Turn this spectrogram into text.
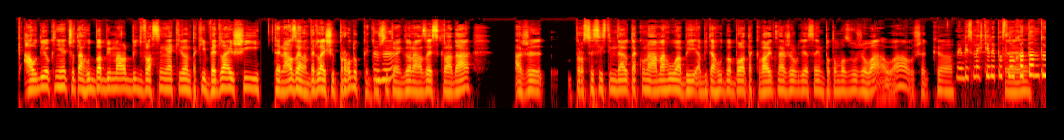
k audioknihe, čo tá hudba by mal byť vlastne nejaký len taký vedľajší, to je naozaj len vedľajší produkt, keď mm-hmm. už si mhm. to niekto naozaj skladá a že prostě si s tým dajú takú námahu, aby, aby ta hudba byla tak kvalitná, že ľudia sa im potom ozvú, že wow, wow, však... Eh, My bychom chtěli poslouchat je... tam tu...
